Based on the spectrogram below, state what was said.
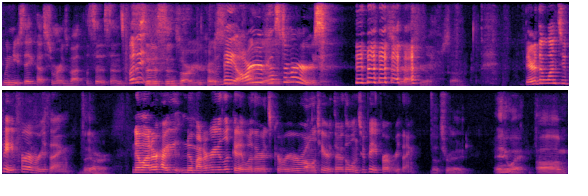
when you say customers about the citizens. But it, citizens are your customers. they are your you're out of the customers. It's very true. So They're the ones who pay for everything. they are. No matter how you no matter how you look at it, whether it's career or volunteer, they're the ones who pay for everything. That's right. Anyway, um,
